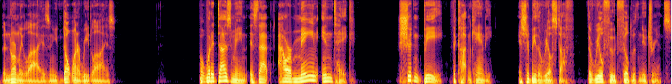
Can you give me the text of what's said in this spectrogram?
They're normally lies, and you don't want to read lies. But what it does mean is that our main intake shouldn't be the cotton candy. It should be the real stuff, the real food filled with nutrients.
